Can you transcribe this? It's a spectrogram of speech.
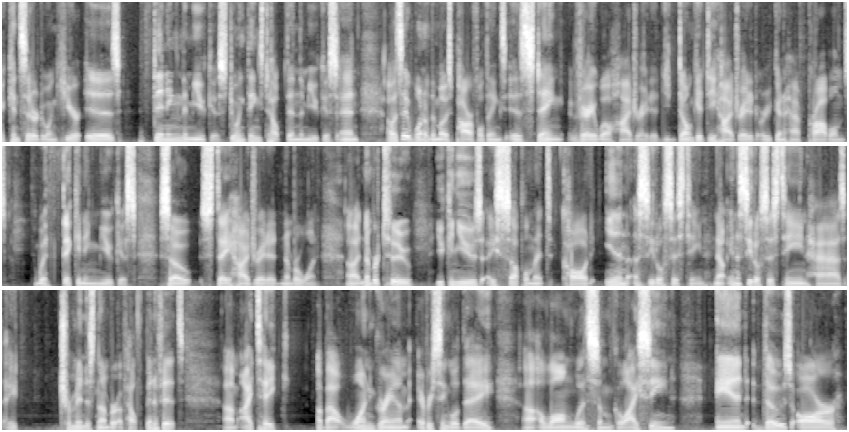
consider doing here is thinning the mucus, doing things to help thin the mucus. And I would say one of the most powerful things is staying very well hydrated. You don't get dehydrated or you're going to have problems with thickening mucus. So stay hydrated, number one. Uh, number two, you can use a supplement called N acetylcysteine. Now, N acetylcysteine has a tremendous number of health benefits. Um, I take about one gram every single day, uh, along with some glycine and those are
